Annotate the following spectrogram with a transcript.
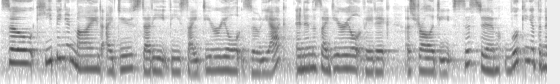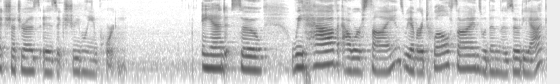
So, keeping in mind, I do study the sidereal zodiac, and in the sidereal Vedic astrology system, looking at the nakshatras is extremely important. And so, we have our signs, we have our 12 signs within the zodiac,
